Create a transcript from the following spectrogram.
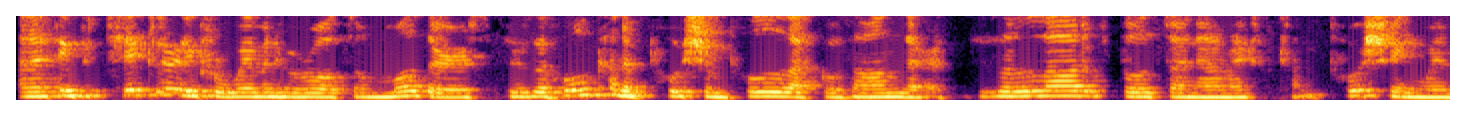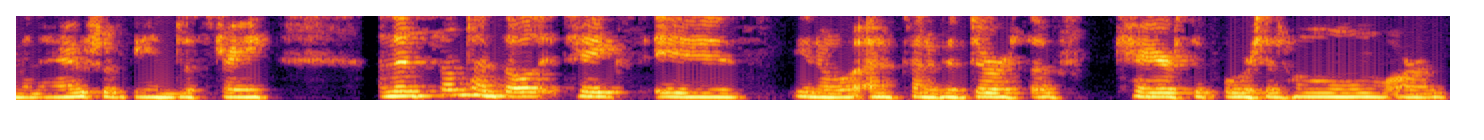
And I think, particularly for women who are also mothers, there's a whole kind of push and pull that goes on there. There's a lot of those dynamics kind of pushing women out of the industry. And then sometimes all it takes is, you know, a kind of a dearth of care support at home or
